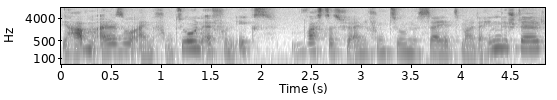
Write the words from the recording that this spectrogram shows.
Wir haben also eine Funktion f von x. Was das für eine Funktion ist, sei jetzt mal dahingestellt.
